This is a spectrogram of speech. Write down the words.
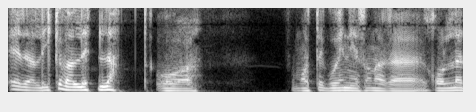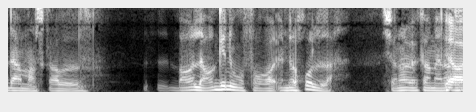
er det likevel litt lett å på en måte gå inn i en sånn her, eh, rolle der man skal bare lage noe for å underholde? Skjønner du hva jeg mener? Ja,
